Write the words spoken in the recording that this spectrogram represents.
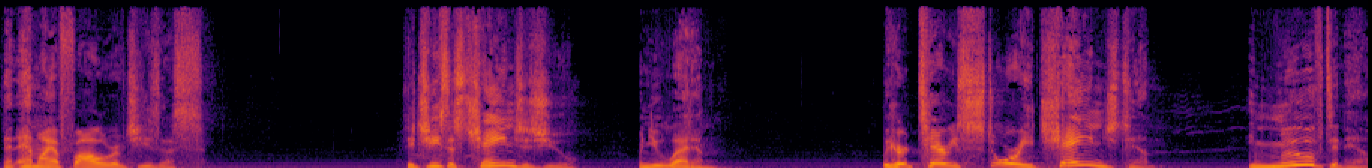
then am I a follower of Jesus? See, Jesus changes you when you let Him. We heard Terry's story. He changed him, he moved in him.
